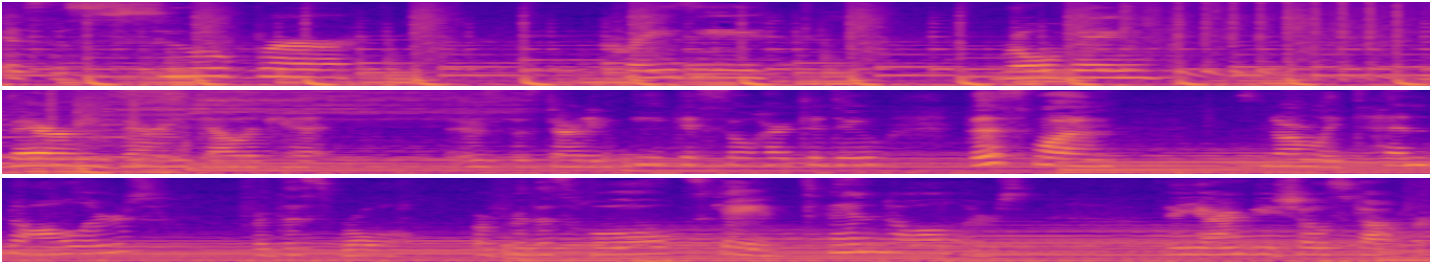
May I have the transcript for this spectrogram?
It's the super crazy roving, very, very delicate. There's the starting eek is so hard to do. This one is normally $10 for this roll or for this whole skein. $10. The Yarn Bee Showstopper.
